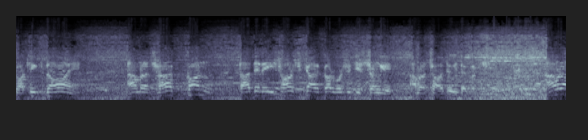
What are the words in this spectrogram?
সঠিক নয়। আমরা সারাক্ষণ তাদের এই সংস্কার কর্মসূচির সঙ্গে আমরা সহযোগিতা করছি। আমরা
